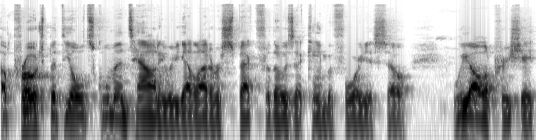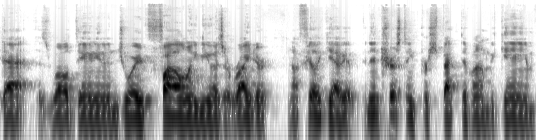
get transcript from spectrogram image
approach, but the old school mentality where you got a lot of respect for those that came before you. So we all appreciate that as well, Danny, and enjoy following you as a writer. And I feel like you have an interesting perspective on the game.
